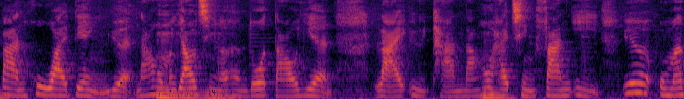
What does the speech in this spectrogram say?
办户外电影院，嗯、然后我们邀请了很多导演来语谈，然后还请翻译，嗯、因为我们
